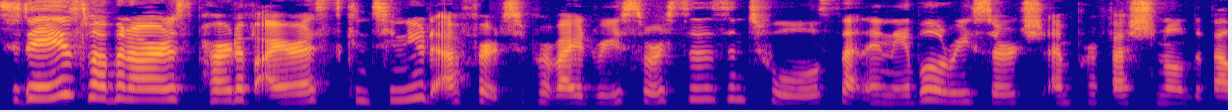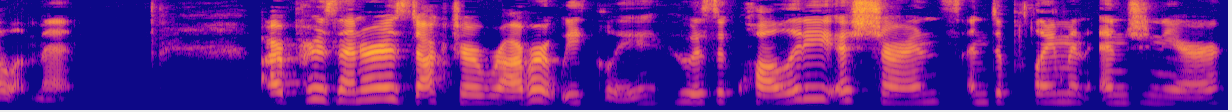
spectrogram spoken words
Today's webinar is part of IRIS' continued effort to provide resources and tools that enable research and professional development. Our presenter is Dr. Robert Weekly, who is a quality assurance and deployment engineer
